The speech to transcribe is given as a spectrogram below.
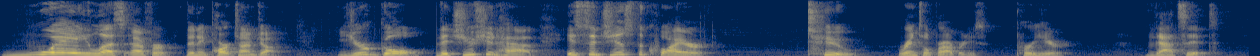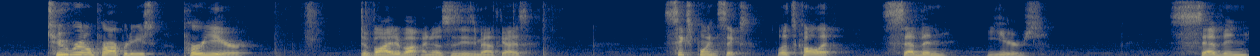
way less effort than a part-time job. Your goal that you should have is to just acquire two rental properties per year. That's it. Two rental properties per year divided by, I know this is easy math, guys, 6.6. Let's call it seven years. Seven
